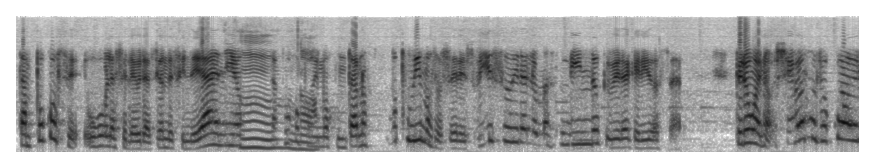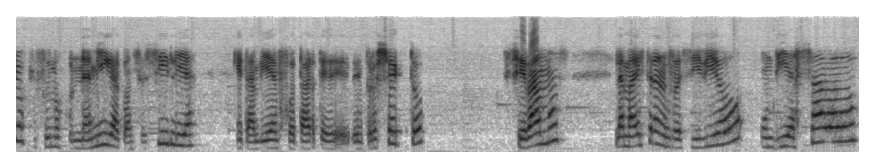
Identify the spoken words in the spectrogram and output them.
tampoco se, hubo la celebración de fin de año, mm, tampoco pudimos juntarnos, no pudimos hacer eso. Y eso era lo más lindo que hubiera querido hacer. Pero bueno, llevamos los cuadros, que fuimos con una amiga, con Cecilia, que también fue parte del proyecto. Llevamos, la maestra nos recibió un día sábado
